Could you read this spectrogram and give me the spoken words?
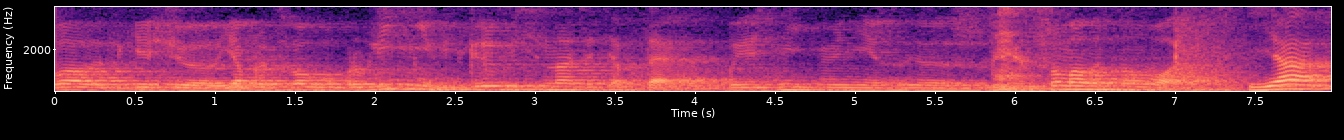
зацитували таке, що я працював в управлінні, відкрив 18 аптек. Поясніть мені, е, що- малось на увазі? Я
